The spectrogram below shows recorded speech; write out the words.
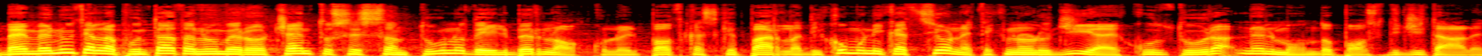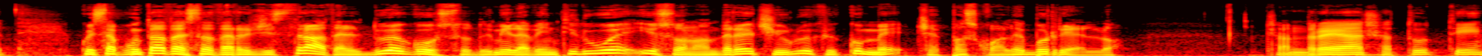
Benvenuti alla puntata numero 161 del Bernoccolo, il podcast che parla di comunicazione, tecnologia e cultura nel mondo post-digitale. Questa puntata è stata registrata il 2 agosto 2022, io sono Andrea Ciulu e qui con me c'è Pasquale Borriello. Ciao Andrea, ciao a tutti.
